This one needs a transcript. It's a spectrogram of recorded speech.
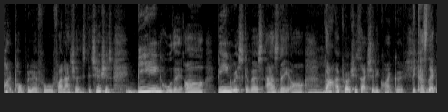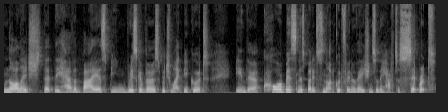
quite popular for financial institutions. Being who they are, being risk averse as they are, mm. that approach is actually quite good. because they acknowledge that they have a bias being risk averse, which might be good in their core business, but it's not good for innovation. So they have to separate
